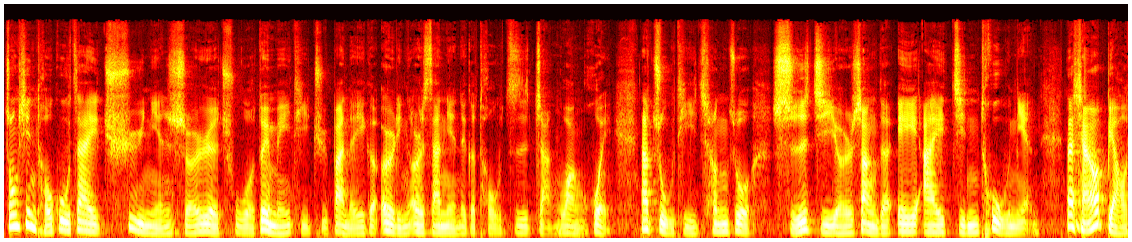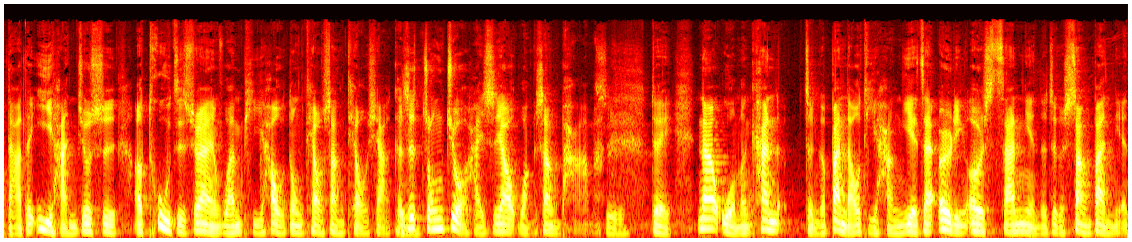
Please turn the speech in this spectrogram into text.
中信投顾在去年十二月初，我对媒体举办了一个二零二三年的一个投资展望会，那主题称作“拾级而上的 AI 金兔年”。那想要表达的意涵就是啊。兔子虽然顽皮好动、跳上跳下，可是终究还是要往上爬嘛。是，对。那我们看整个半导体行业在二零二三年的这个上半年，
